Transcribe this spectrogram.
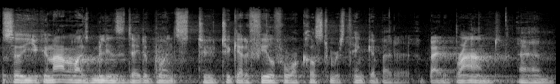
So you can analyze millions of data points to, to get a feel for what customers think about a about a brand. Um,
